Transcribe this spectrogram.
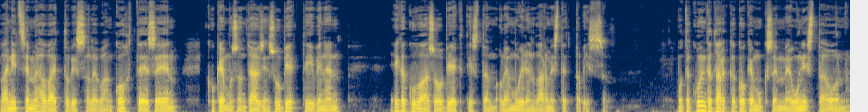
vain itsemme havaittavissa olevaan kohteeseen, kokemus on täysin subjektiivinen, eikä kuvaus objektista ole muiden varmistettavissa. Mutta kuinka tarkka kokemuksemme unista on?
